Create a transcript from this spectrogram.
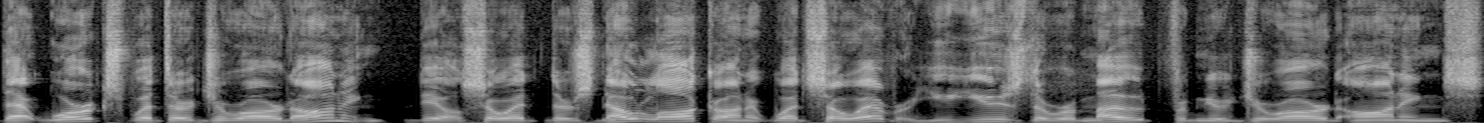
That works with their Girard awning deal, so it, there's no lock on it whatsoever. You use the remote from your Girard awnings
